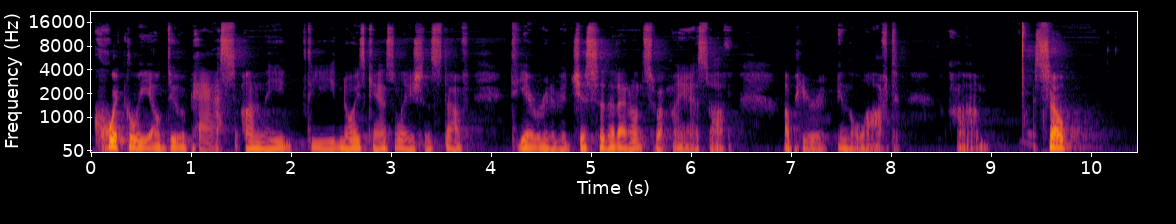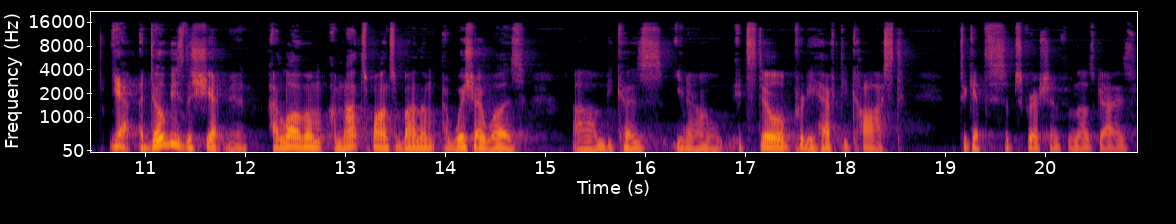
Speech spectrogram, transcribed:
quickly. I'll do a pass on the the noise cancellation stuff to get rid of it, just so that I don't sweat my ass off up here in the loft. Um, so yeah, Adobe's the shit, man. I love them. I'm not sponsored by them. I wish I was um, because you know it's still a pretty hefty cost to get the subscription from those guys.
